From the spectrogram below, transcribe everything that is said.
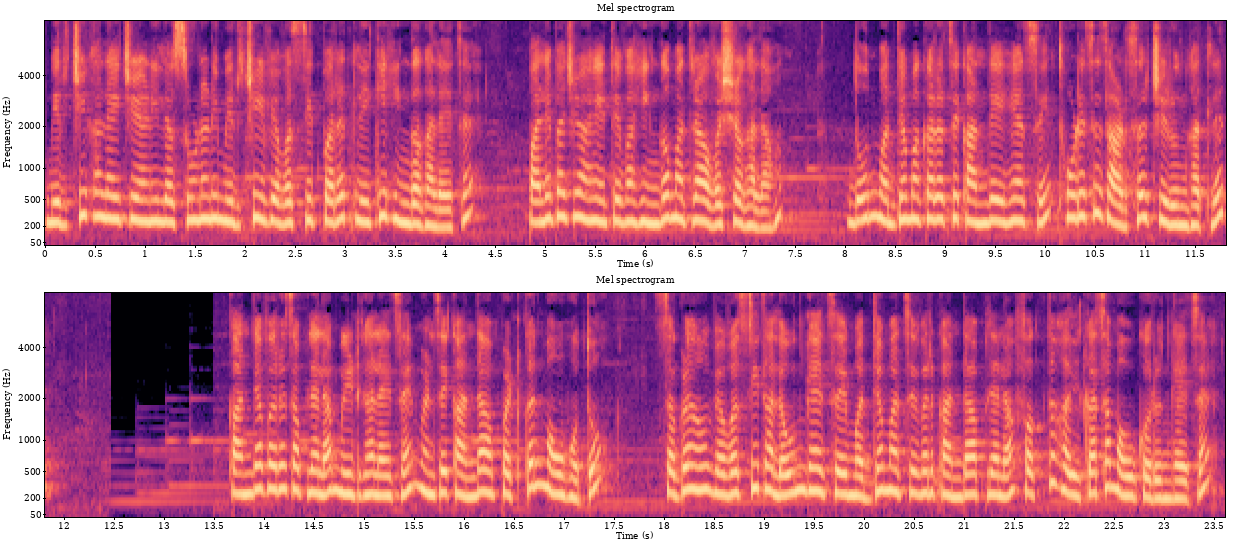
मिरची घालायची आणि लसूण आणि मिरची व्यवस्थित परतली की हिंग घालायचं. आहे पालेभाजी आहे तेव्हा हिंग मात्र अवश्य घाला. हं दोन मध्यम आकाराचे कांदे हे असे थोडेसे जाडसर चिरून घातलेत. कांद्यावरच आपल्याला मीठ घालायचं आहे म्हणजे कांदा पटकन मऊ होतो. सगळं व्यवस्थित हलवून घ्यायचं आहे मध्यम आचेवर कांदा आपल्याला फक्त हलकासा मऊ करून घ्यायचा आहे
